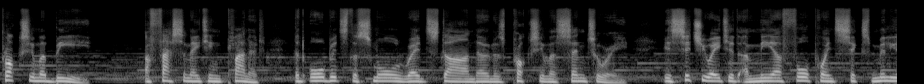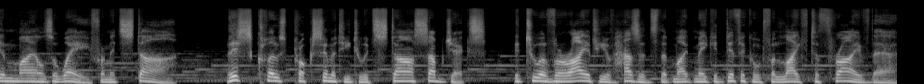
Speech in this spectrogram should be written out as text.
Proxima b, a fascinating planet that orbits the small red star known as Proxima Centauri, is situated a mere 4.6 million miles away from its star. This close proximity to its star subjects it to a variety of hazards that might make it difficult for life to thrive there.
